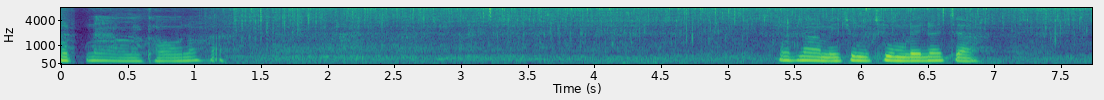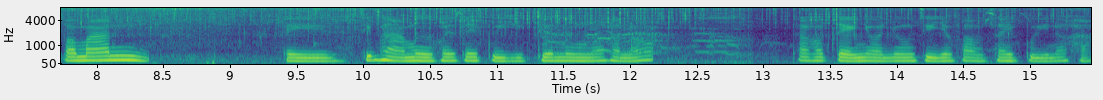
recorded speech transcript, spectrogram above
รดน้ำให้เขาเนาะค่ะรดน้ำให้ชุ่มๆเลยเนาะจ้ะประมาณไอ้สิบหามือค่อยใส่ปุ๋ยอีกเทื่อหนึงเนาะค่ะเนาะถ้าเขาแตกหยอดยงสีจะเฝ้าใส่ปุ๋ยเนาะค่ะ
